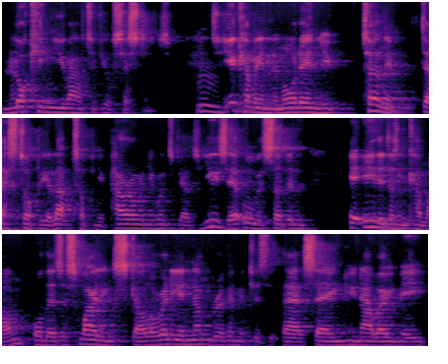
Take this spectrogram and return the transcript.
locking you out of your systems. Mm. So you come in in the morning, you turn the desktop or your laptop and your power on, and you want to be able to use it. All of a sudden, it either doesn't come on, or there's a smiling skull, or any number of images that they're saying, you now owe me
